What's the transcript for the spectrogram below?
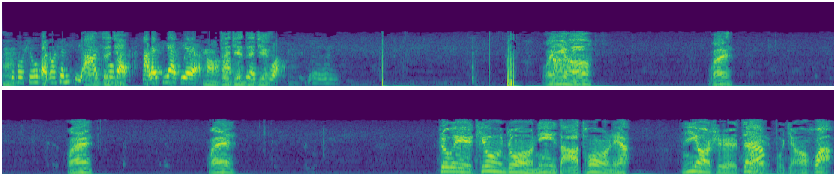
嗯师傅师傅保重身体啊，再见师傅把马来西亚见，嗯再见再再见，嗯嗯。喂，你好。喂。喂。喂。这位听众，你打通了。你要是再不讲话，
